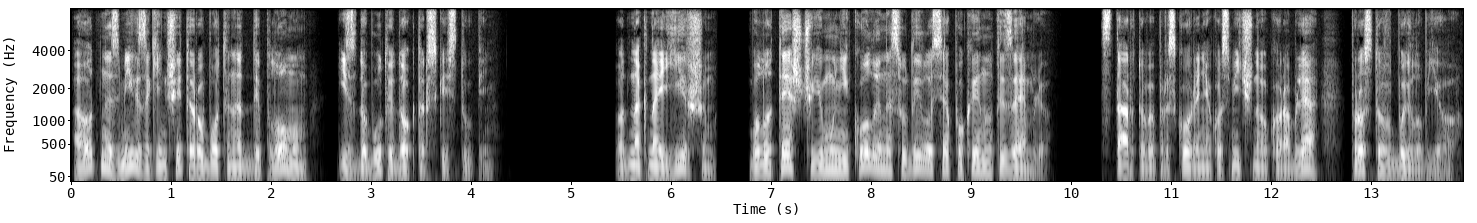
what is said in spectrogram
а от не зміг закінчити роботи над дипломом і здобути докторський ступінь. Однак найгіршим було те, що йому ніколи не судилося покинути землю стартове прискорення космічного корабля просто вбило б його.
